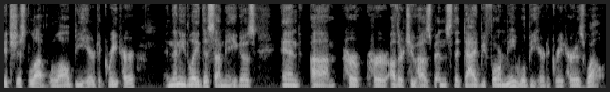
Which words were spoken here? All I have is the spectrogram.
It's just love. We'll all be here to greet her. And then he laid this on me. He goes, and um, her her other two husbands that died before me will be here to greet her as well.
